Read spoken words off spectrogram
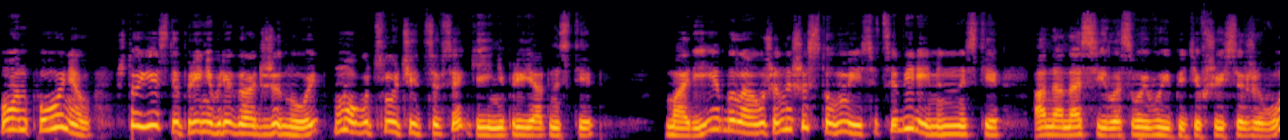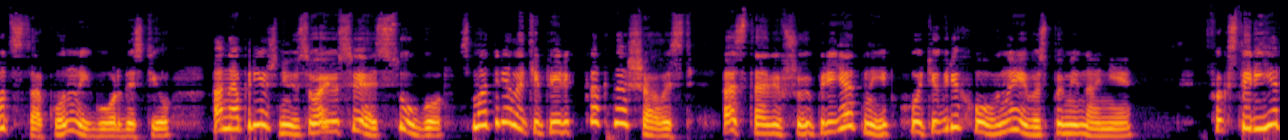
Он понял, что если пренебрегать женой, могут случиться всякие неприятности. Мария была уже на шестом месяце беременности. Она носила свой выпятившийся живот с законной гордостью, а на прежнюю свою связь с Уго смотрела теперь как на шалость, оставившую приятные, хоть и греховные воспоминания. Фокстерьер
